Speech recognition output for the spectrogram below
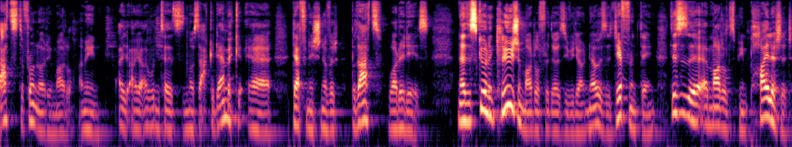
that's the front loading model. I mean, I, I wouldn't say it's the most academic uh, definition of it, but that's what it is. Now, the school inclusion model, for those of you who don't know, is a different thing. This is a, a model that's been piloted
